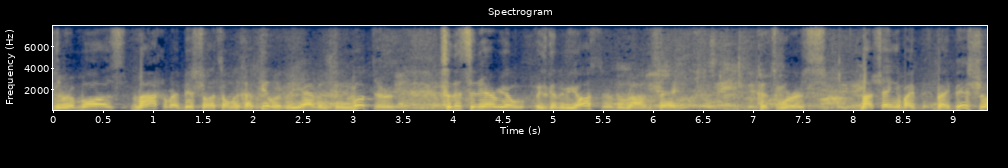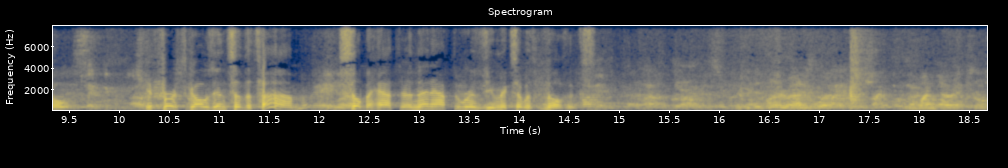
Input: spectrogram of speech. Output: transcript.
the Ramaz Machar Bishul, that's only Chatila, but have is going to be Mutter. So this scenario is going to be Aser, the Ram say, because it's worse. Mashenk by, by Bishul, it first goes into the tam, still behatter, and then afterwards you mix it with milchiks. Is it running in one direction?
